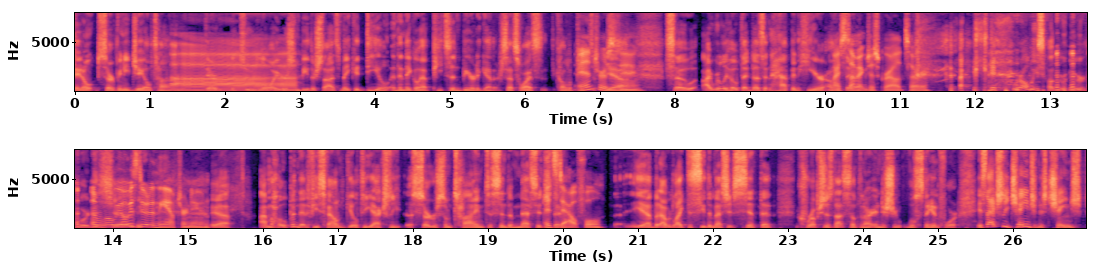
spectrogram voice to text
They don't serve any jail time. They're, the two ah. lawyers from either sides make a deal, and then they go have pizza and beer together. So that's why it's called a pizza. Interesting. So I really hope that doesn't happen here. I My hope they- stomach just growled. Sorry. we're always hungry we record this well, we always do it in the afternoon. Yeah. I'm hoping that if he's found guilty, he actually uh, serves some time to send a message. It's that, doubtful. Uh, yeah, but I would like to see the message sent that corruption is not something our industry will stand for. It's actually changing. It's changed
